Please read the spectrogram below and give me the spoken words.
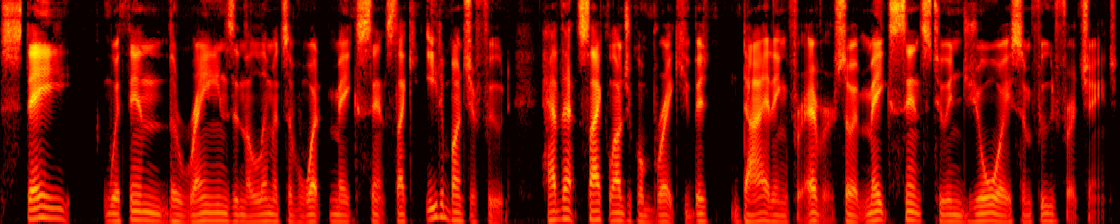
stay within the reins and the limits of what makes sense. Like eat a bunch of food, have that psychological break. You've been dieting forever, so it makes sense to enjoy some food for a change.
